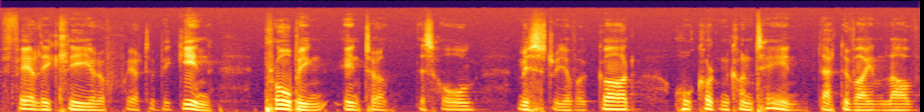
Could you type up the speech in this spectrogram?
fairly clear of where to begin probing into this whole mystery of a God who couldn't contain that divine love,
